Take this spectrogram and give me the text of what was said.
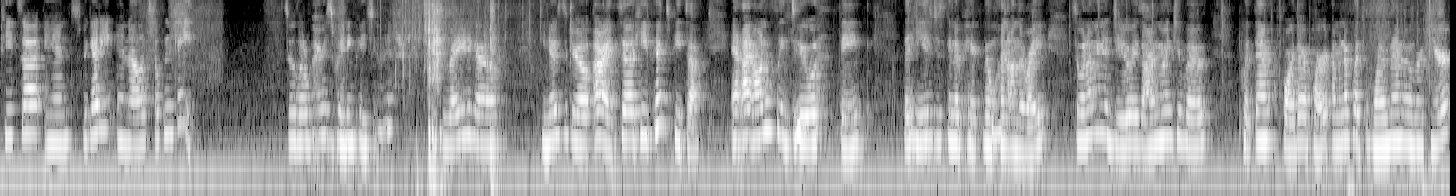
pizza and spaghetti, and now let's open the gate. So Little Bear is waiting patiently. He's ready to go. He knows the drill. Alright, so he picked pizza. And I honestly do think that he is just going to pick the one on the right. So what I'm going to do is I'm going to both put them farther apart. I'm going to put one of them over here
